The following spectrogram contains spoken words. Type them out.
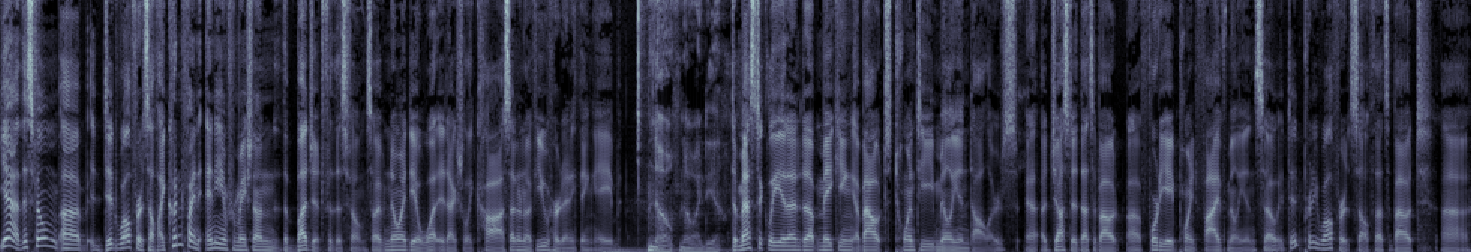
Yeah, this film uh, did well for itself. I couldn't find any information on the budget for this film, so I have no idea what it actually cost. I don't know if you've heard anything, Abe. No, no idea. Domestically, it ended up making about twenty million dollars. Uh, adjusted, that's about uh, forty-eight point five million. So it did pretty well for itself. That's about. Uh,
